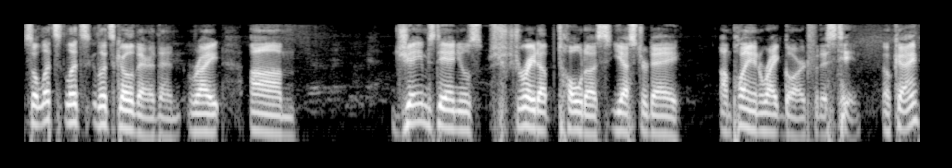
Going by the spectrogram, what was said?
So let's let's let's go there then, right? Um, James Daniels straight up told us yesterday, "I'm playing right guard for this team." Okay,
